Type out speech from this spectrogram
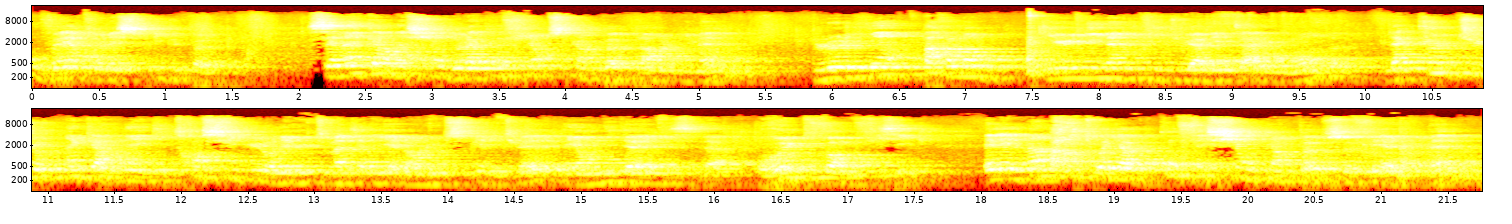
ouvert de l'esprit du peuple. C'est l'incarnation de la confiance qu'un peuple a en lui-même, le lien parlant qui unit l'individu à l'État et au monde, la culture incarnée qui transfigure les luttes matérielles en luttes spirituelles et en idéalise la rude forme physique. Elle est l'impitoyable confession qu'un peuple se fait à lui-même,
